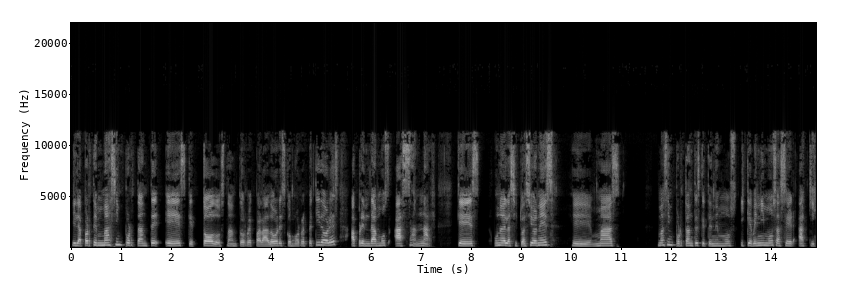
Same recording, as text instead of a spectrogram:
Y la parte más importante es que todos, tanto reparadores como repetidores, aprendamos a sanar, que es una de las situaciones eh, más, más importantes que tenemos y que venimos a hacer aquí.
